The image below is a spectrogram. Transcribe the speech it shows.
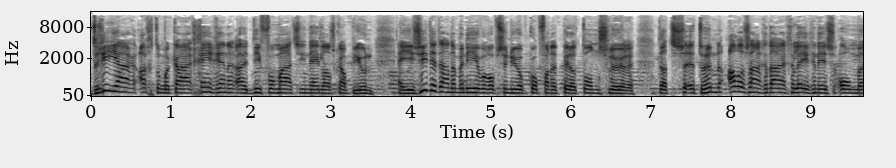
Drie jaar achter elkaar. Geen renner uit die formatie Nederlands kampioen. En je ziet het aan de manier waarop ze nu op kop van het peloton sleuren. Dat het hun alles aan gelegen is om uh,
